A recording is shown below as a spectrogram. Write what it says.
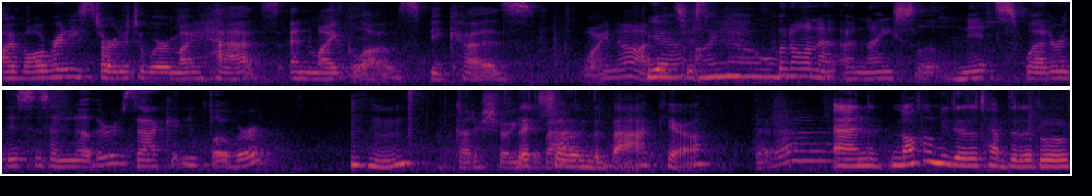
I've already started to wear my hats and my gloves because why not? Yeah, it's just I know. put on a, a nice little knit sweater. This is another Zaket and Plover. Mm-hmm. I've got to show you Let's the show them the back, yeah. Ta-da. And not only does it have the little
